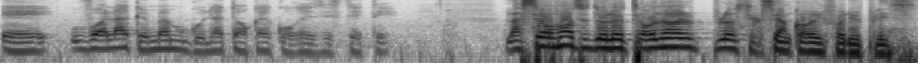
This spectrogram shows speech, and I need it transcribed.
Et voilà que même Goliath a encore résisté. La servante de l'éternel plus succès encore une fois de plus.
